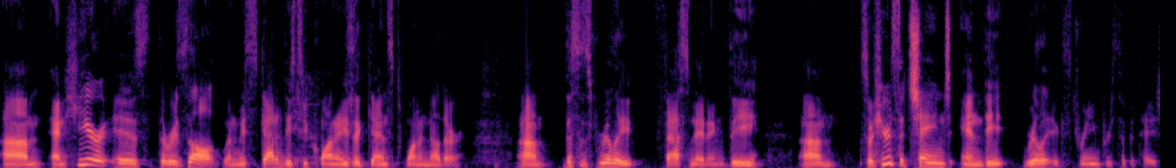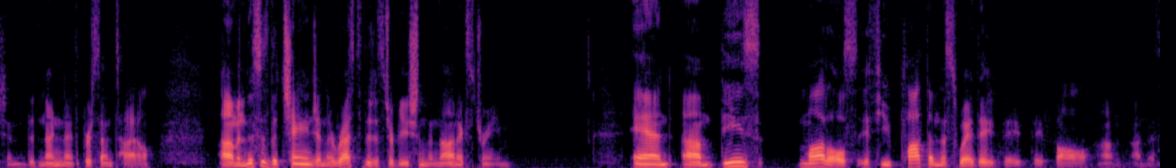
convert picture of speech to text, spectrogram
Um, and here is the result when we scatter these two quantities against one another. Um, this is really fascinating. The, um, so here's the change in the really extreme precipitation, the 99th percentile. Um, and this is the change in the rest of the distribution, the non-extreme. And um, these models, if you plot them this way, they, they, they fall um, on this,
